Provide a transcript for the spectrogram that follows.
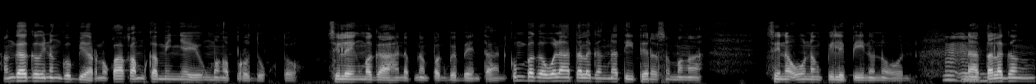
ang gagawin ng gobyerno, kakamkamin niya yung mga produkto. Sila yung maghahanap ng pagbebentahan. Kumbaga, wala talagang natitira sa mga sinaunang Pilipino noon Mm-mm. na talagang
